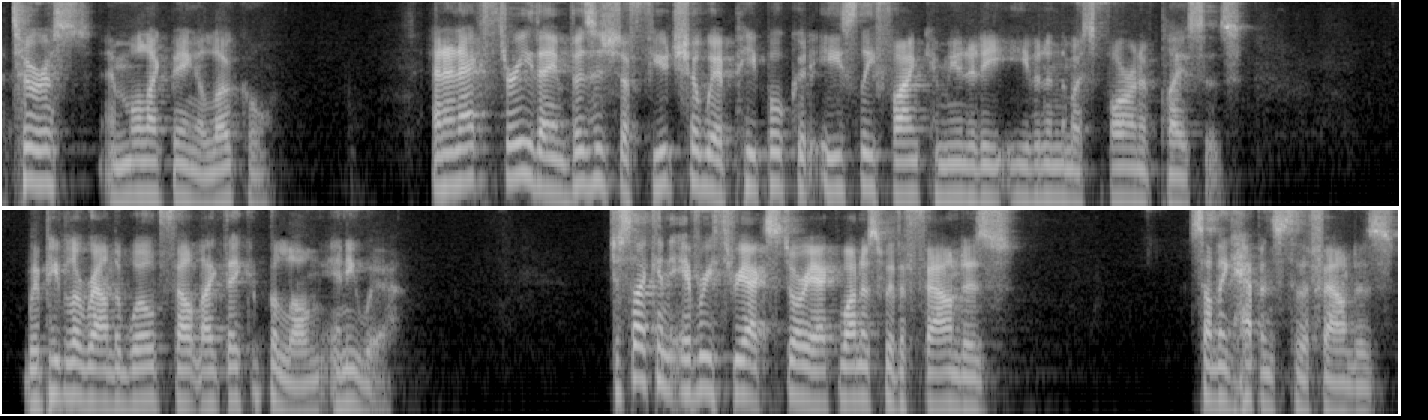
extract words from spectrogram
a tourist and more like being a local. And in Act 3, they envisaged a future where people could easily find community even in the most foreign of places, where people around the world felt like they could belong anywhere. Just like in every three act story, Act 1 is where the founders, something happens to the founders,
